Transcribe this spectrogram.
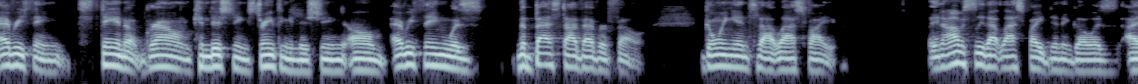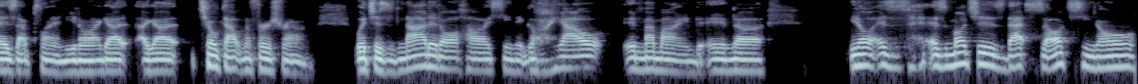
everything stand up, ground, conditioning, strength and conditioning. Um, everything was the best I've ever felt going into that last fight. And obviously that last fight didn't go as as I planned. You know, I got I got choked out in the first round, which is not at all how I seen it going out in my mind. And uh, you know, as as much as that sucks, you know,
